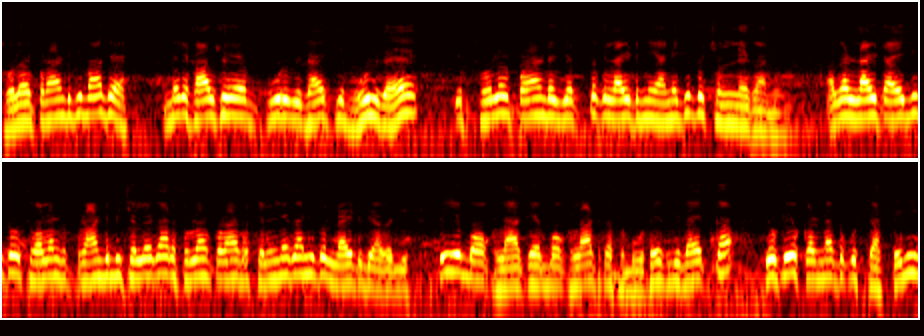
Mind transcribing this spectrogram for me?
सोलर प्लांट की बात है, मेरे ख्याल से पूर्व विधायक ये भूल गए कि सोलर प्लांट जब तक लाइट नहीं आने की तो चलने का नहीं। अगर लाइट आएगी तो सोलर प्लांट भी चलेगा और सोलर प्लांट चलने का नहीं तो लाइट भी आएगी तो ये बौखलाक है, बौखलाट का सबूत है इस विधायक का, क्योंकि वो करना तो कुछ चाहते नहीं।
